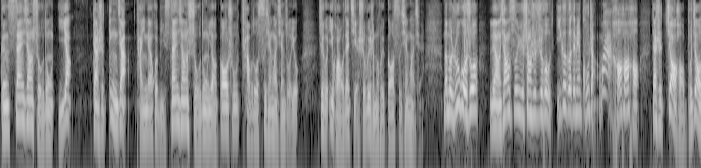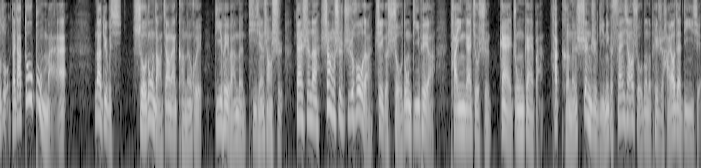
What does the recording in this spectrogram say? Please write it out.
跟三厢手动一样，但是定价它应该会比三厢手动要高出差不多四千块钱左右。这个一会儿我再解释为什么会高四千块钱。那么如果说两厢思域上市之后，一个个在那边鼓掌，哇，好好好，但是叫好不叫座，大家都不买，那对不起，手动挡将来可能会低配版本提前上市，但是呢，上市之后的这个手动低配啊，它应该就是盖中盖版，它可能甚至比那个三厢手动的配置还要再低一些，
